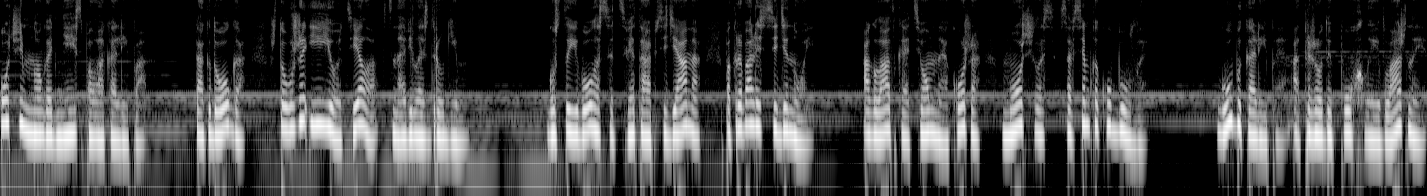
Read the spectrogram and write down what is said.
Очень много дней спала Калипа — так долго, что уже и ее тело становилось другим. Густые волосы цвета обсидиана покрывались сединой, а гладкая темная кожа морщилась совсем как у булы. Губы Калипы, от природы пухлые и влажные,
